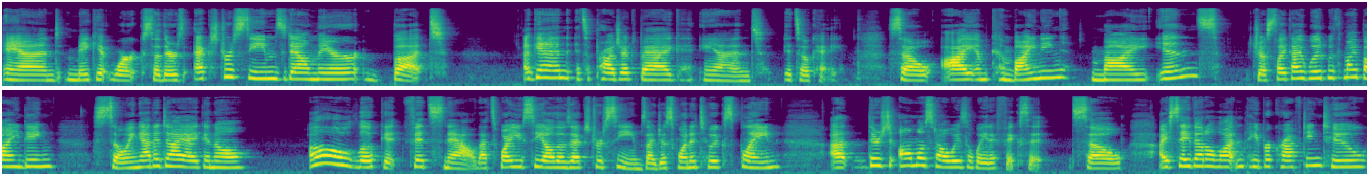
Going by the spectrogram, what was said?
and make it work. So there's extra seams down there, but again, it's a project bag and it's okay. So I am combining my ends just like I would with my binding, sewing at a diagonal. Oh, look, it fits now. That's why you see all those extra seams. I just wanted to explain. Uh, there's almost always a way to fix it. So I say that a lot in paper crafting too.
